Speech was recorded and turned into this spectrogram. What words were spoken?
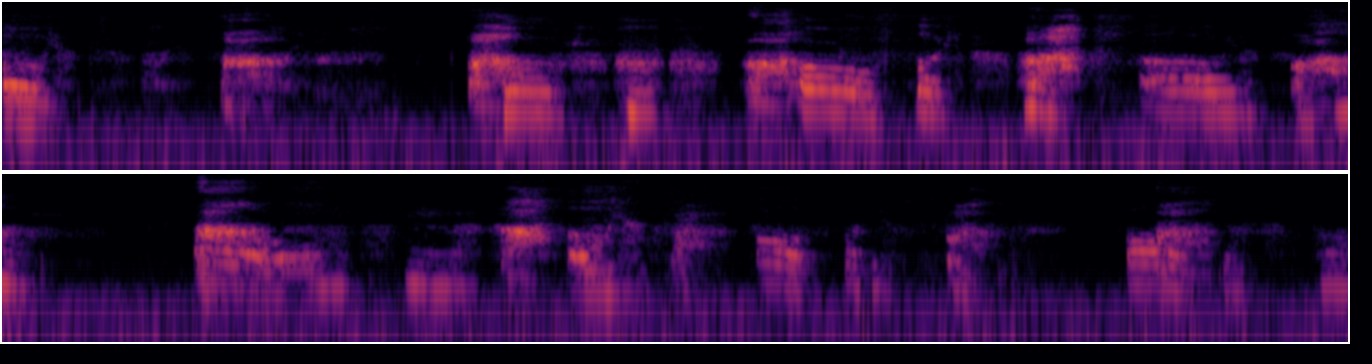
Oh yeah. Oh. Oh fuck. Oh yeah. Oh. Mm. Oh yeah. Oh fuck yeah. Oh god. Oh.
